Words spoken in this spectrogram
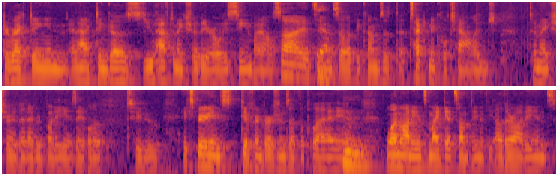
directing and, and acting goes you have to make sure that you're always seen by all sides Yeah. and so it becomes a, a technical challenge to make sure that everybody is able to to experience different versions of the play and Mm. one audience might get something that the other audience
